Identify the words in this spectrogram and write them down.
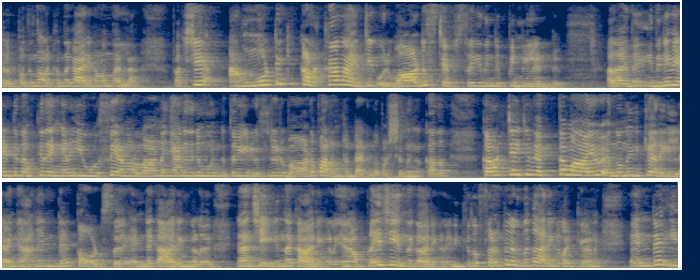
എളുപ്പത്തിൽ നടക്കുന്ന കാര്യങ്ങളൊന്നുമല്ല. പക്ഷേ അങ്ങോട്ടേക്ക് കടക്കാനായിട്ട് ഒരുപാട് സ്റ്റെപ്സ് ഇതിന്റെ പിന്നിലുണ്ട്. അതായത് ഇതിന് വേണ്ടി നമുക്ക് ഇത് എങ്ങനെ യൂസ് ചെയ്യാന്നുള്ളതാണ് ഞാൻ ഇതിന് മുന്നത്തെ വീഡിയോസിൽ ഒരുപാട് പറഞ്ഞിട്ടുണ്ടായിരുന്നത്. പക്ഷെ നിങ്ങൾക്ക് അത് കറക്റ്റായിട്ട് വ്യക്തമായോ എന്നൊന്നും എനിക്കറിയില്ല. ഞാൻ എന്റെ തോട്ട്സ് എന്റെ കാര്യങ്ങൾ ഞാൻ ചെയ്യുന്ന കാര്യങ്ങൾ ഞാൻ അപ്ലൈ ചെയ്യുന്ന കാര്യങ്ങൾ എനിക്ക് റിസൾട്ട് വരുന്ന കാര്യങ്ങളൊക്കെയാണ് എന്റെ ഈ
